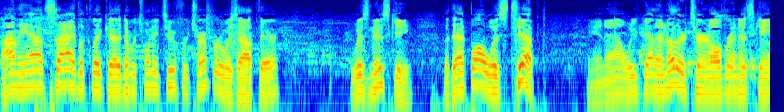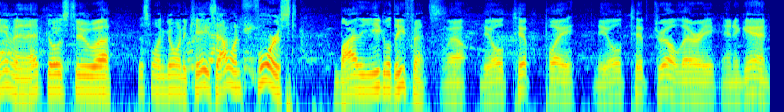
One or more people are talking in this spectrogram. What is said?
on the outside. Looked like uh, number 22 for Tremper was out there, Wisniewski. But that ball was tipped. And now we've got another turnover in this game, and that goes to uh, this one going to Case. That one forced by the Eagle defense. Well, the old tip play, the old tip drill, Larry. And again,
